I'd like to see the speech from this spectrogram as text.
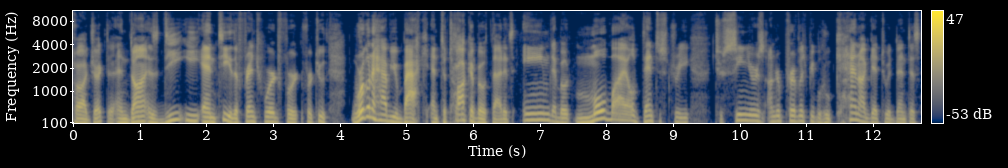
project, and dent is D E N T, the French word for for tooth. We're going to have you back and to talk about that. It's aimed about mobile dentistry to seniors, underprivileged people who cannot get to a dentist.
